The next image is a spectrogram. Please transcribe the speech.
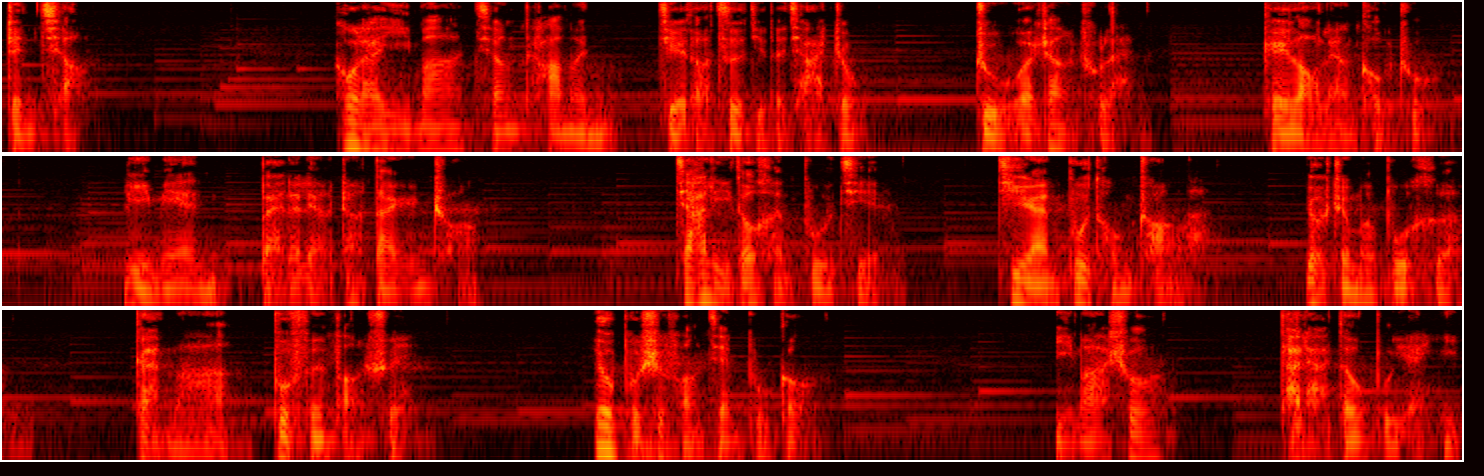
真强。后来姨妈将他们接到自己的家中，主卧让出来，给老两口住，里面摆了两张单人床。家里都很不解，既然不同床了，又这么不和。干嘛不分房睡？又不是房间不够。姨妈说，他俩都不愿意。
